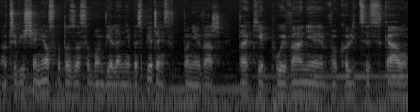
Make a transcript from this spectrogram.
Oczywiście niosło to za sobą wiele niebezpieczeństw, ponieważ takie pływanie w okolicy skał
